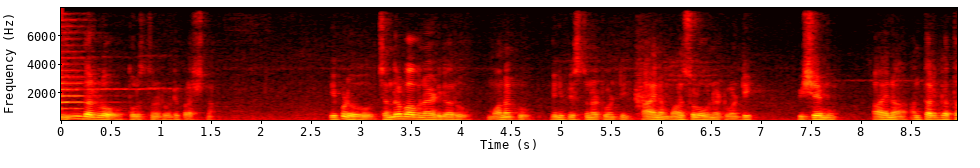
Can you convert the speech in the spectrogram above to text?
అందరిలో తొలుస్తున్నటువంటి ప్రశ్న. ఇప్పుడు చంద్రబాబు నాయుడు గారు మనకు వినిపిస్తున్నటువంటి ఆయన మనసులో ఉన్నటువంటి విషయము ఆయన అంతర్గత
